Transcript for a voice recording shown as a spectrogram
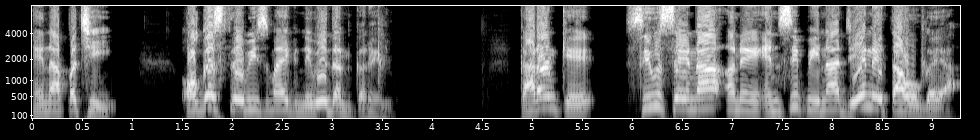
એના પછી ઓગસ્ટ ત્રેવીસમાં એક નિવેદન કરેલું. કારણ કે શિવસેના અને એનસીપીના જે નેતાઓ ગયા,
